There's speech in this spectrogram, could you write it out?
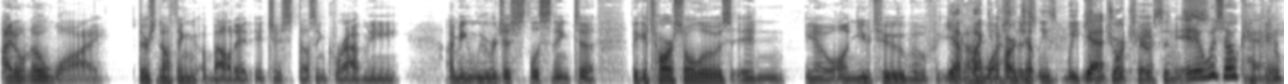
I don't know why. There's nothing about it. It just doesn't grab me. I mean, we were just listening to the guitar solos in you know on YouTube of you Yeah, watch guitar this. gently weeps Yeah, and George Harrison's. And it was okay. funeral.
